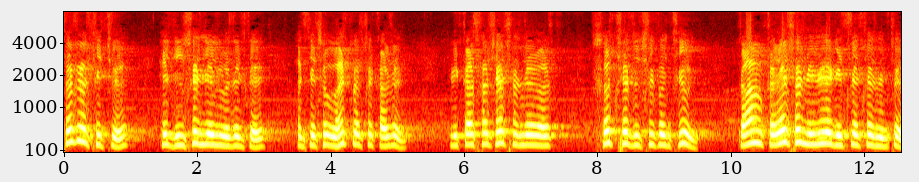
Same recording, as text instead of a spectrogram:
सगळं चित्र हे दिवसेंदिवस बदलतं आहे. आणि त्याचं महत्त्वाचं कारण विकासाच्या संदर्भात स्वच्छ दृष्टिकोन ठेवून काम करायचा निर्णय घेतल्याच्या नंतर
